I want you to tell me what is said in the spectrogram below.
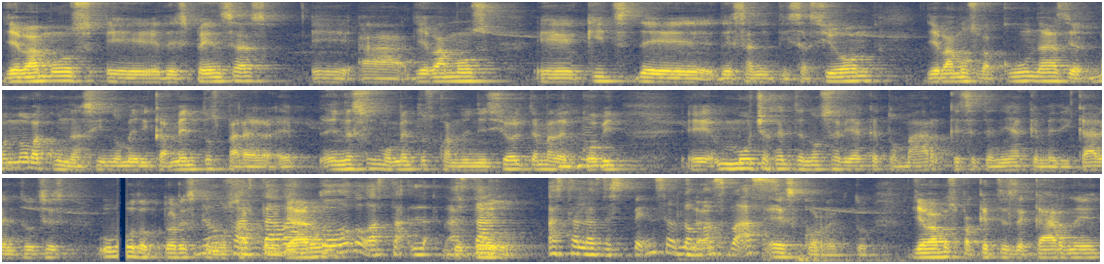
llevamos eh, despensas, eh, llevamos eh, kits de, sanitización, llevamos vacunas, bueno, no vacunas, sino medicamentos para, en esos momentos cuando inició el tema del COVID, eh, mucha gente no sabía qué tomar, qué se tenía que medicar, entonces hubo doctores que nos faltaba apoyaron. todo, hasta, hasta, las despensas, lo más básico. Es correcto. Llevamos paquetes de carne,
